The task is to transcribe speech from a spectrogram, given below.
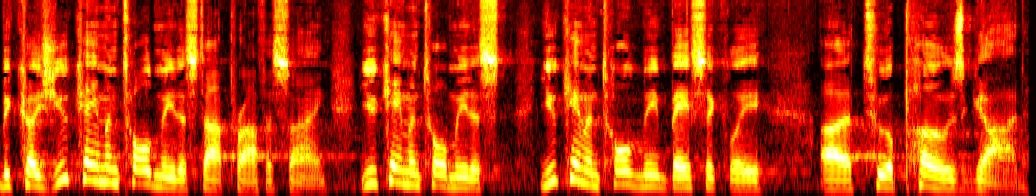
Because you came and told me to stop prophesying. You came and told me to, you came and told me basically uh, to oppose God.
